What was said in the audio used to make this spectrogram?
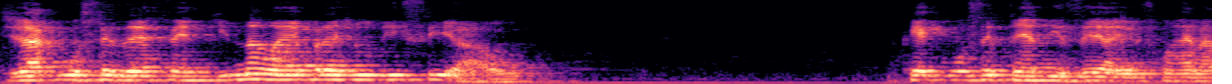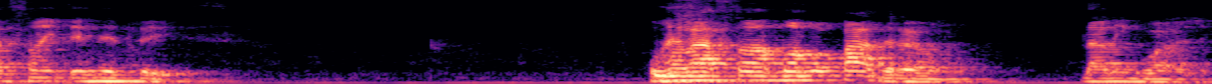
já que você defende que não é prejudicial, o que é que você tem a dizer a eles com relação à internet 3? Com relação à norma padrão da linguagem.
